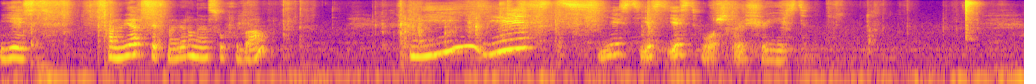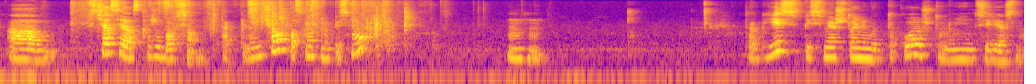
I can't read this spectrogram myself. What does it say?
Есть конвертик, наверное, с Уфуда. И есть, есть, есть, есть, вот что еще есть. А, сейчас я расскажу обо всем. Так, для посмотрим письмо. Угу. Так, есть в письме что-нибудь такое, что мне интересно?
